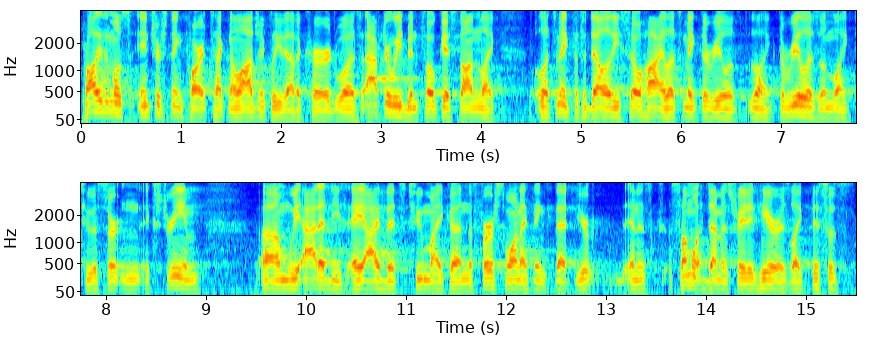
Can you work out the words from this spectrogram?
probably the most interesting part technologically that occurred was after we'd been focused on like let's make the fidelity so high, let's make the, real, like, the realism like, to a certain extreme. Um, we added these AI bits to Mica, and the first one I think that you're, and it's somewhat demonstrated here, is like this is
